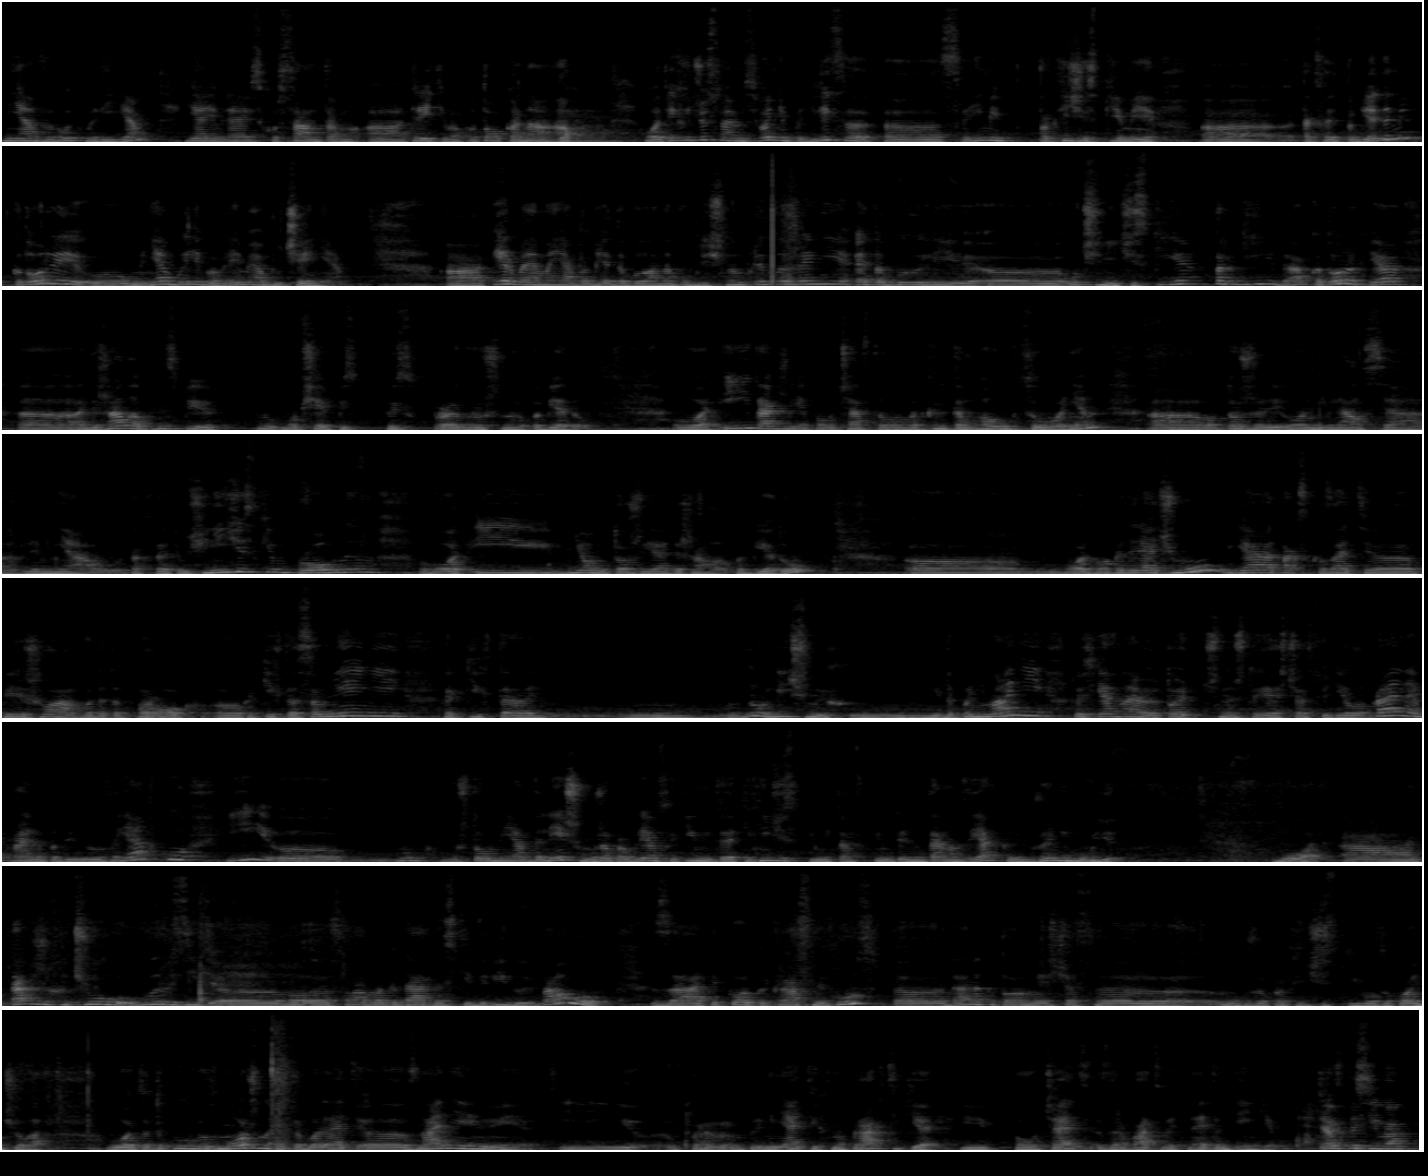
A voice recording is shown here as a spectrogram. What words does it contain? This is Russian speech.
Меня зовут Мария, я являюсь курсантом а, третьего потока НААП. Вот, и хочу с вами сегодня поделиться а, своими практическими, а, так сказать, победами, которые у меня были во время обучения. А, первая моя победа была на публичном предложении. Это были э, ученические торги, да, в которых я э, одержала, в принципе, ну, вообще беспроигрышную победу. Вот. И также я поучаствовала в открытом аукционе. А, тоже он являлся для меня, так сказать, ученическим, пробным. Вот. И в нем тоже я одержала победу. А, вот, благодаря чему я, так сказать, э, перешла вот этот порог э, каких-то сомнений, каких-то ну, личных недопониманий. То есть я знаю точно, что я сейчас все делаю правильно, я правильно подаю заявку, и э, ну, как бы, что у меня в дальнейшем уже проблем с какими-то техническими, там, с какими-то элементарными заявками уже не будет. Вот. А, также хочу выразить э, э, слова благодарности Давиду и Павлу за такой прекрасный курс, э, да, на котором я сейчас э, ну, уже практически его закончила. Вот, за такую возможность обладать э, знаниями и применять их на практике и получать, зарабатывать на этом деньги. Всем спасибо!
